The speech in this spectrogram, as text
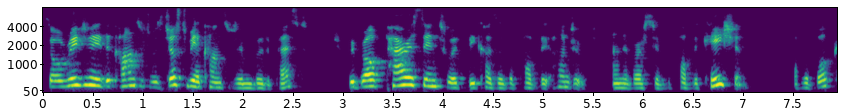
So originally the concert was just to be a concert in Budapest. We brought Paris into it because of the public 100th anniversary of the publication of the book.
